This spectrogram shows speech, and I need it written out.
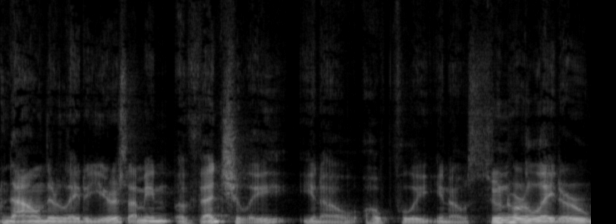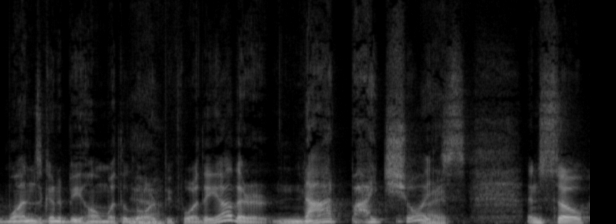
now in their later years, I mean, eventually, you know, hopefully, you know, sooner or later, one's going to be home with the Lord before the other, not by choice. And so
